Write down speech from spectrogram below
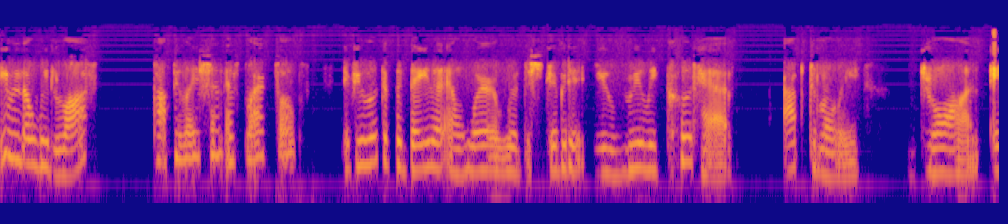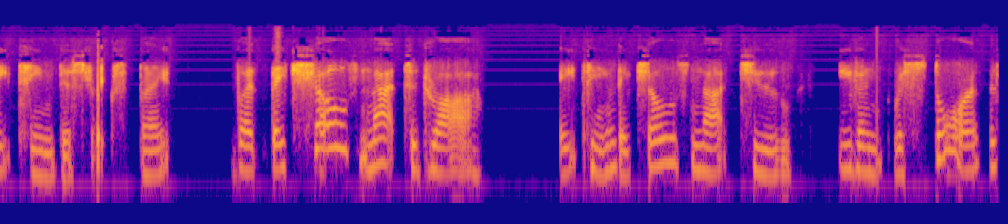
even though we lost population as black folks, if you look at the data and where we're distributed, you really could have optimally drawn 18 districts, right? But they chose not to draw 18. They chose not to even restore the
